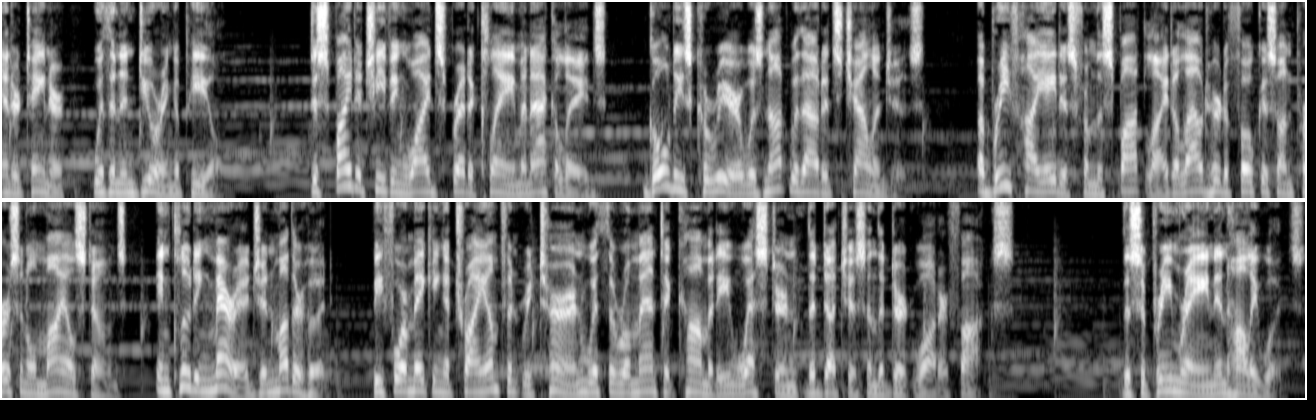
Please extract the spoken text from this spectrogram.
entertainer with an enduring appeal. Despite achieving widespread acclaim and accolades, Goldie's career was not without its challenges. A brief hiatus from the spotlight allowed her to focus on personal milestones, including marriage and motherhood, before making a triumphant return with the romantic comedy western The Duchess and the Dirtwater Fox. The Supreme Reign in Hollywoods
